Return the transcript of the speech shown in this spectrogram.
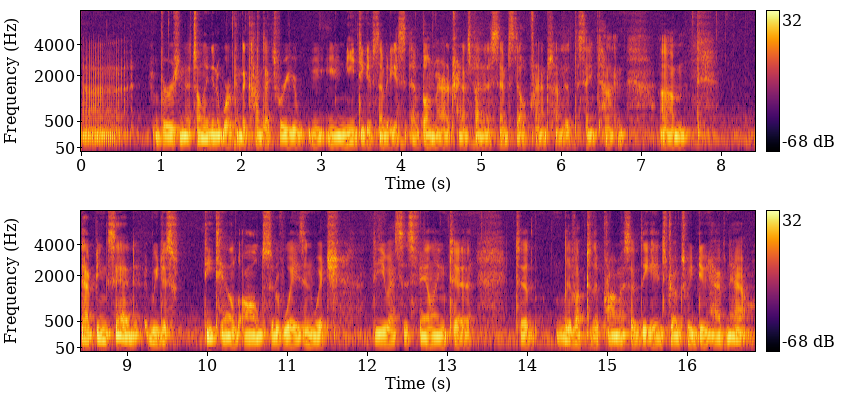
uh, version that's only going to work in the context where you you need to give somebody a, a, bone marrow transplant and a stem cell transplant at the same time. Um, that being said, we just detailed all the sort of ways in which the U.S. is failing to to live up to the promise of the AIDS drugs we do have now.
